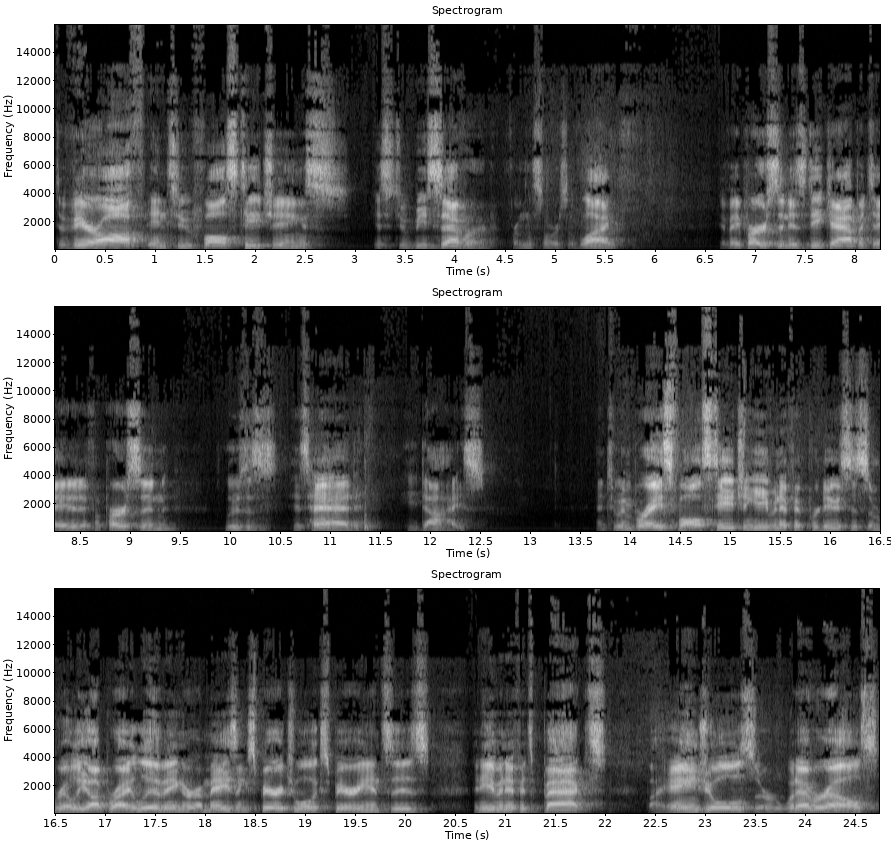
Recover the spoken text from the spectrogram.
To veer off into false teachings is to be severed from the source of life. If a person is decapitated, if a person loses his head, he dies. And to embrace false teaching, even if it produces some really upright living or amazing spiritual experiences, and even if it's backed by angels or whatever else,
